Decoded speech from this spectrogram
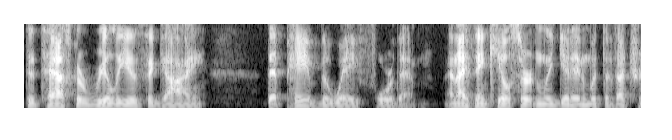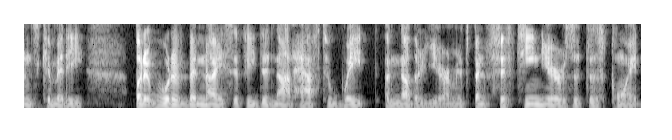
the Tasker really is the guy that paved the way for them. And I think he'll certainly get in with the Veterans Committee, but it would have been nice if he did not have to wait another year. I mean, it's been 15 years at this point.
